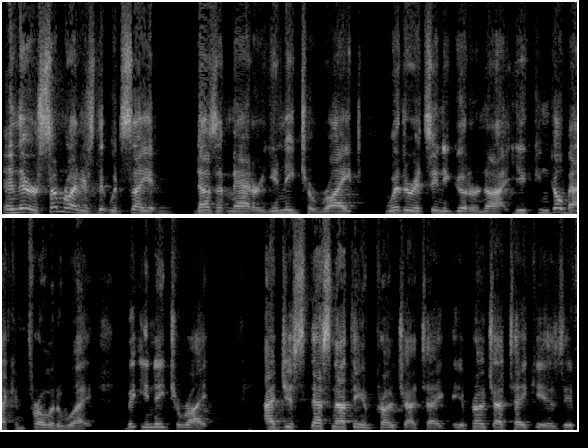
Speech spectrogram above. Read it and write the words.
And there are some writers that would say it doesn't matter. You need to write whether it's any good or not. You can go back and throw it away, but you need to write. I just that's not the approach I take. The approach I take is if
